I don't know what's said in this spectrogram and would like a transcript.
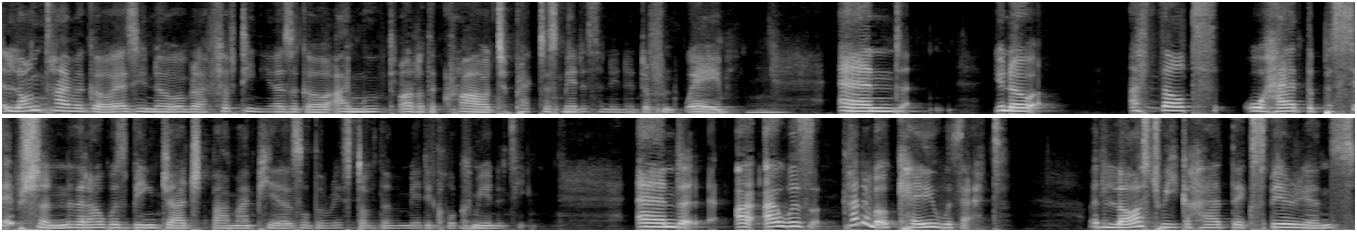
a long time ago, as you know, about 15 years ago, I moved out of the crowd to practice medicine in a different way. Mm. And, you know, I felt or had the perception that I was being judged by my peers or the rest of the medical mm. community. And I, I was kind of okay with that. But last week, I had the experience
